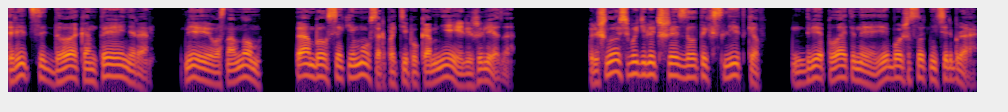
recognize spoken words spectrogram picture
32 контейнера, и в основном там был всякий мусор по типу камней или железа. Пришлось выделить шесть золотых слитков, две платины и больше сотни серебра.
